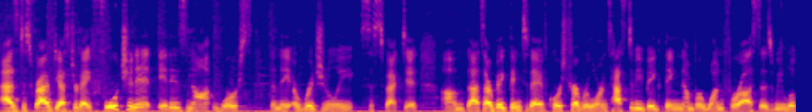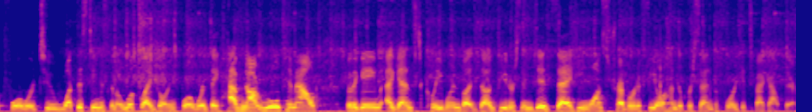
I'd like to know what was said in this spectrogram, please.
as described yesterday, fortunate it is not worse than they originally suspected. Um, that's our big thing today. Of course, Trevor Lawrence has to be big thing number one for us as we look forward to what this team is going to look like going forward. They have not ruled him out for the game against Cleveland, but Doug Pederson did say he wants Trevor to feel 100% before he gets back out there.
